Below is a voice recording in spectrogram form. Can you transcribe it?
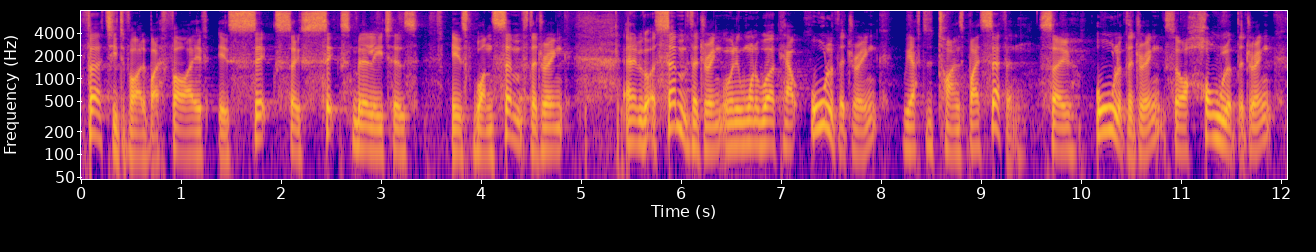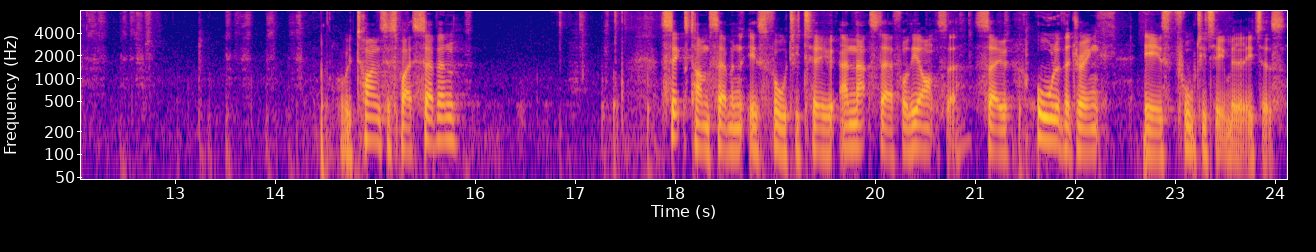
30 divided by 5 is 6, so 6 millilitres is 1 seventh of the drink. And we've got a seventh of the drink, when we want to work out all of the drink, we have to times by 7. So all of the drink, so a whole of the drink, we times this by 7. 6 times 7 is 42, and that's therefore the answer. So all of the drink is 42 millilitres.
